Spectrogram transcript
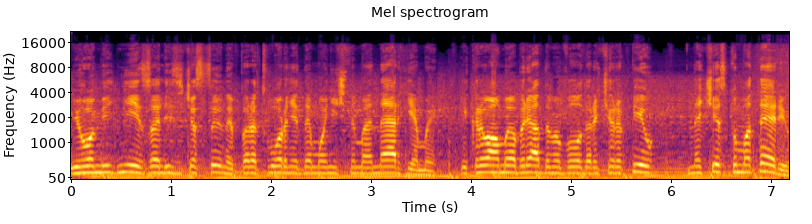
Його мідні і залізні частини перетворені демонічними енергіями і кривавими обрядами володаря черепів на чисту матерію,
